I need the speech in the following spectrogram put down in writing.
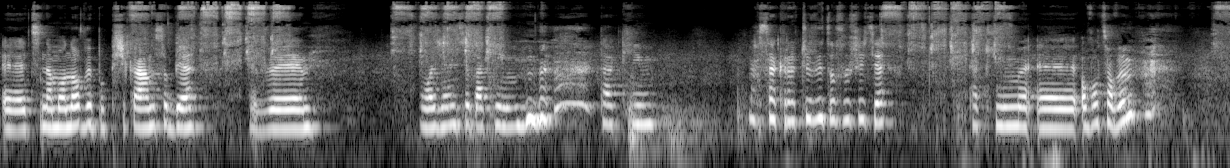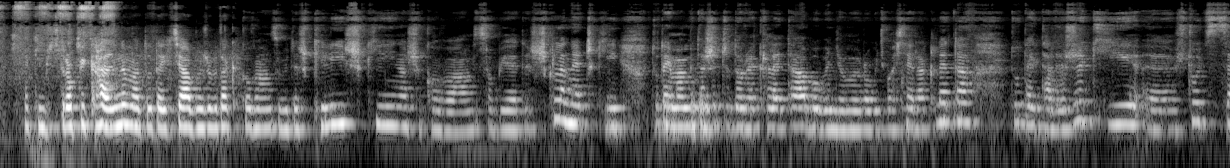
e, cynamonowy, popsikałam sobie w łazience takim, takim, masakra, czy wy to słyszycie? Takim e, owocowym, jakimś tropikalnym, a tutaj chciałabym, żeby tak szykowałam sobie też kieliszki, naszykowałam sobie też szklaneczki. Tutaj mamy te rzeczy do rekleta, bo będziemy robić właśnie rakleta. Tutaj talerzyki, e, sztućce,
